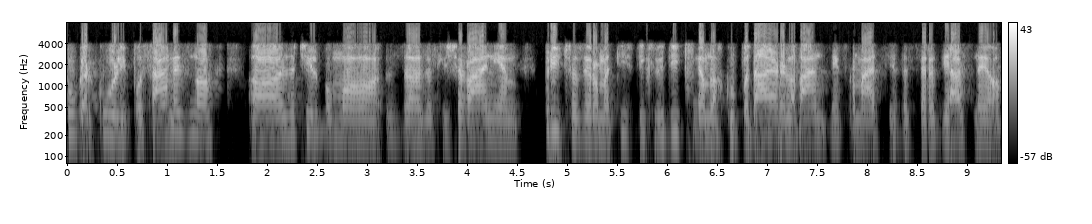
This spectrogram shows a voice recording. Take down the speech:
kogarkoli posamezno. Uh, začeli bomo z zasliševanjem prič oziroma tistih ljudi, ki nam lahko podajo relevantne informacije, da se razjasnejo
